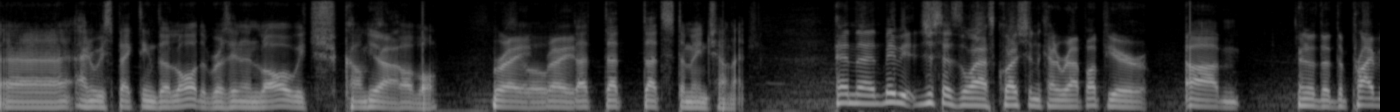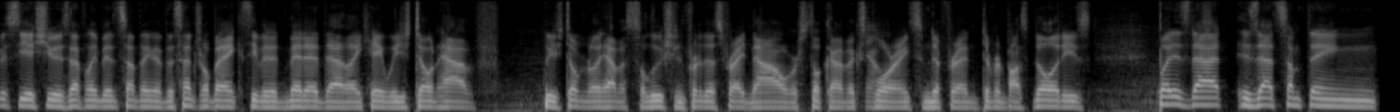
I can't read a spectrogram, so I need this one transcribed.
uh, and respecting the law the brazilian law which comes Yeah. above all Right. so right. that that that's the main challenge And then maybe just as the last question to kind of wrap up here, um, you know, the, the privacy issue has definitely been something that the central banks even admitted that like, hey, we just don't have, we just don't really have a solution for this right now. We're still kind of exploring some different different possibilities. But is that is that something?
